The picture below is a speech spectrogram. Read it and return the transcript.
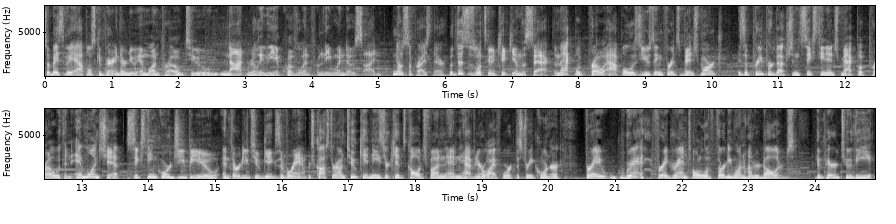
So basically Apple's comparing their new M1 Pro to not really the equivalent from the Windows side. No surprise there. But this is what's going to kick you in the sack. The MacBook Pro Apple is using for its benchmark is a pre-production 16-inch MacBook Pro with an M1 chip, 16-core GPU, and 32 gigs of RAM, which cost around two kidneys, your kid's college fund, and having your wife work the street corner for a grand, for a grand total of $3,100 compared to the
